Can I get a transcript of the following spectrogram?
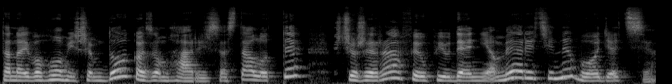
Та найвагомішим доказом Гарріса стало те, що жирафи у Південній Америці не водяться.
